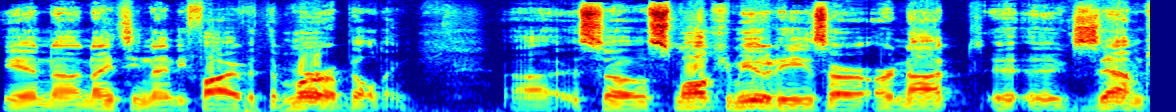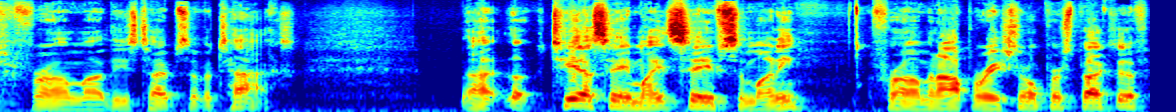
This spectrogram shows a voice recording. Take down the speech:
in 1995 uh, at the Murrah building. Uh, so small communities are, are not exempt from uh, these types of attacks. look, TSA might save some money from an operational perspective,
